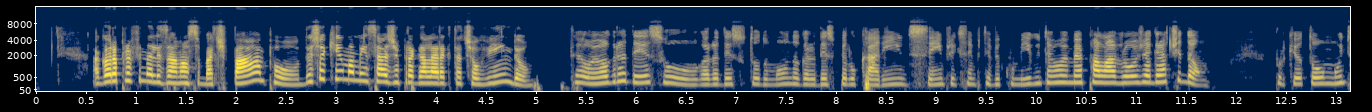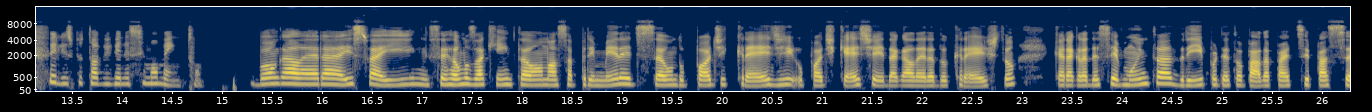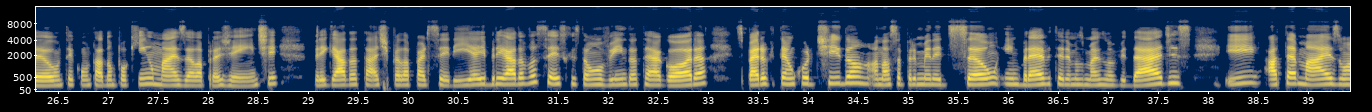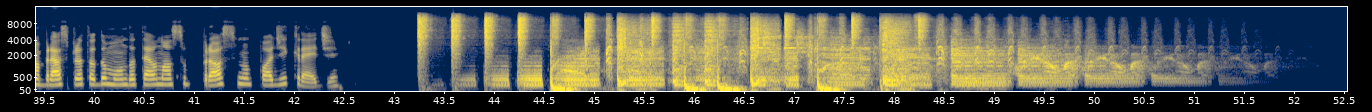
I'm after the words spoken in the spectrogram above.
Agora, para finalizar nosso bate-papo, deixa aqui uma mensagem para a galera que está te ouvindo. Então, eu agradeço, agradeço todo mundo, agradeço pelo carinho de sempre, que sempre teve comigo. Então, a minha palavra hoje é gratidão, porque eu estou muito feliz por estar vivendo esse momento. Bom, galera, é isso aí. Encerramos aqui então nossa primeira edição do Podcred, o podcast aí da galera do Crédito. Quero agradecer muito a Adri por ter topado a participação, ter contado um pouquinho mais dela pra gente. Obrigada, Tati, pela parceria e obrigada a vocês que estão ouvindo até agora. Espero que tenham curtido a nossa primeira edição. Em breve teremos mais novidades e até mais. Um abraço para todo mundo. Até o nosso próximo Podcred. You know, man. You.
